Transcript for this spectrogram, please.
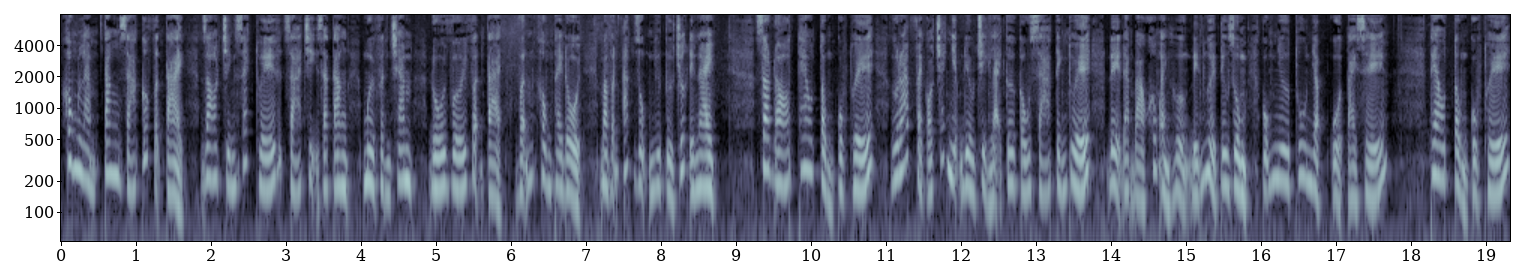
không làm tăng giá cước vận tải do chính sách thuế giá trị gia tăng 10% đối với vận tải vẫn không thay đổi mà vẫn áp dụng như từ trước đến nay. Do đó, theo Tổng cục Thuế, Grab phải có trách nhiệm điều chỉnh lại cơ cấu giá tính thuế để đảm bảo không ảnh hưởng đến người tiêu dùng cũng như thu nhập của tài xế. Theo Tổng cục Thuế,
